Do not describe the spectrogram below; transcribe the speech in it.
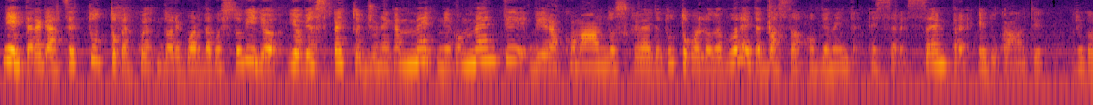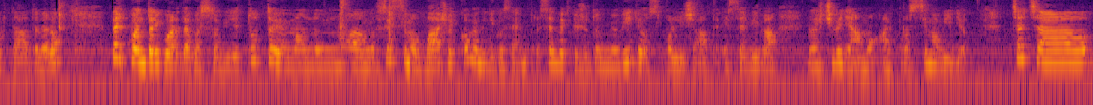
Niente ragazzi, è tutto per quanto riguarda questo video, io vi aspetto giù nei, nei, commenti, vi raccomando scrivete tutto quello che volete, basta ovviamente essere sempre educati, ricordatevelo. Per quanto riguarda questo video è tutto, io vi mando un, un grossissimo bacio e come vi dico sempre, se vi è piaciuto il mio video spolliciate. E se vi va noi ci vediamo al prossimo video. Ciao ciao!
